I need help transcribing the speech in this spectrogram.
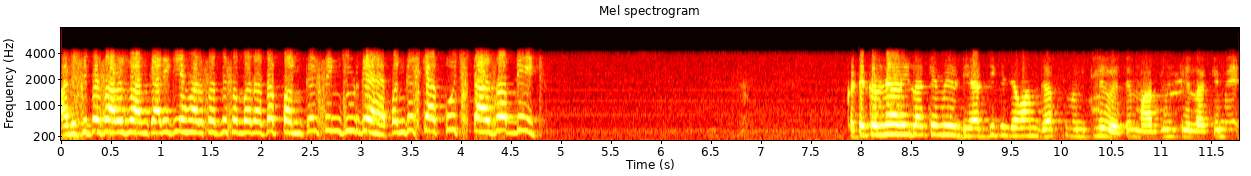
और इसी पर सारा जानकारी के लिए हमारे साथ में संवाददाता पंकज सिंह जुड़ गए हैं। पंकज, क्या कुछ ताज़ा अपडेट? कटे कल्याण इलाके में डीआरजी के जवान गश्त में निकले हुए थे। मार्जुन के इलाके में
